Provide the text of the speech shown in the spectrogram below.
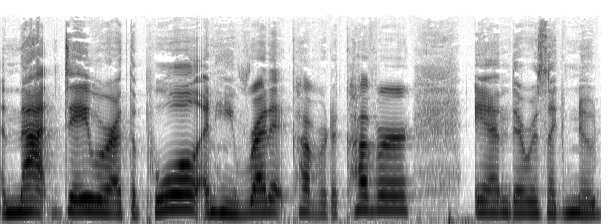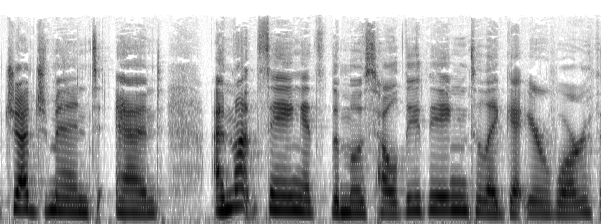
And that day we were at the pool and he read it cover to cover and there was like no judgment. And i'm not saying it's the most healthy thing to like get your worth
